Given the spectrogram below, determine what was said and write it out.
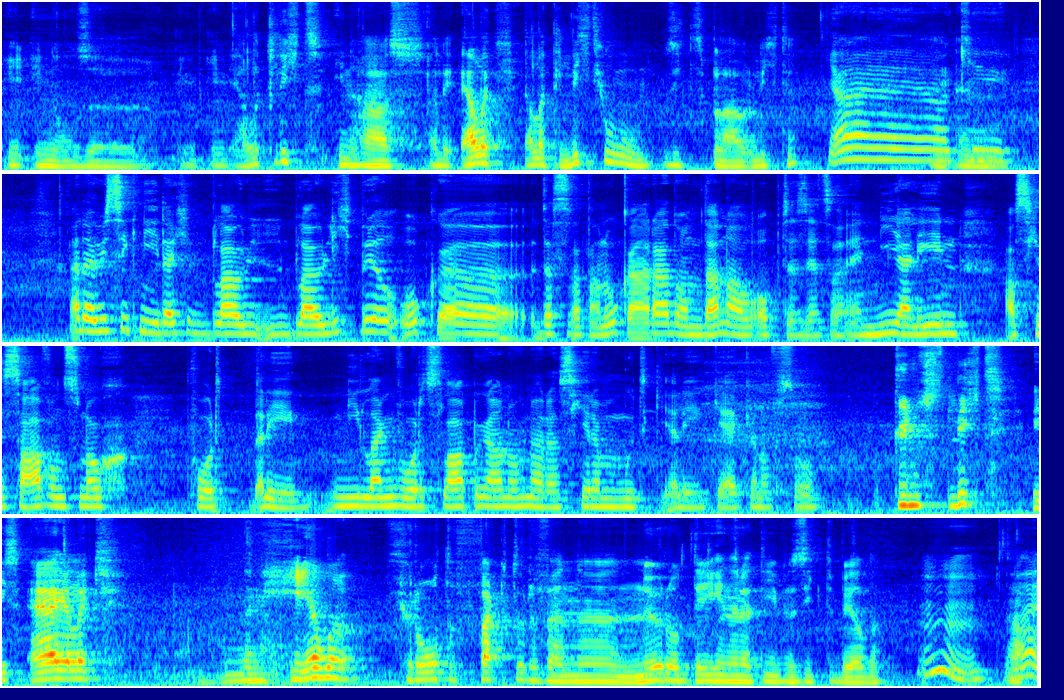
in, in, onze... In, in elk licht in huis. Allee, elk, elk licht gewoon zit blauw licht. Hè? Ja, ja, ja, oké. Ah, dat wist ik niet, dat je het blauw, blauw lichtbril ook, eh, dat ze dat dan ook aanraden om dan al op te zetten. En niet alleen als je s'avonds nog, voor, allee, niet lang voor het slapen gaan, nog naar een scherm moet allee, kijken of zo. Kunstlicht is eigenlijk een hele grote factor van eh, neurodegeneratieve ziektebeelden. Mm, Ja.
